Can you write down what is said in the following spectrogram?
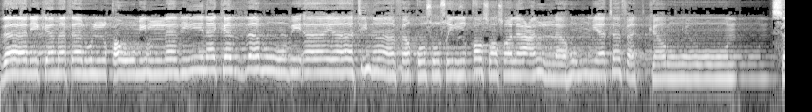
ذلك مثل القوم الذين كذبوا بآياتنا فاقصص القصص لعلهم يتفكرون. ساء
